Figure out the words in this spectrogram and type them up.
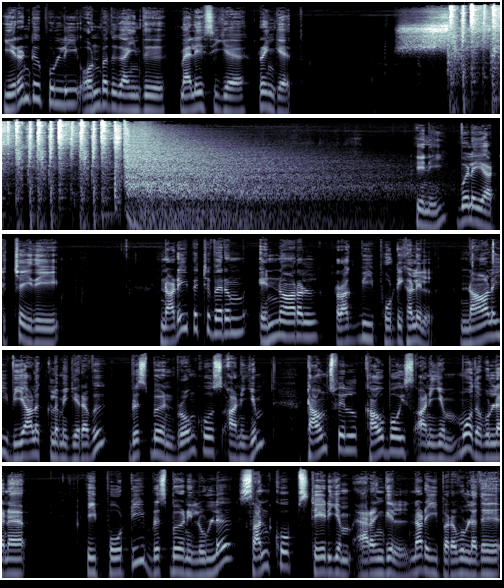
இரண்டு புள்ளி ஒன்பது ஐந்து மலேசிய ரிங்கெத். இனி விளையாட்டுச் செய்தி. நடைபெற்று வரும் என்ஆர்எல் ரக்பி போட்டிகளில் நாளை வியாழக்கிழமை இரவு பிரிஸ்பேர்ன் புரோங்கோஸ் அணியும் டவுன்ஸ்வில் கவுபாய்ஸ் அணியும் மோதவுள்ளன. இப்போட்டி பிரிஸ்பேர்னில் உள்ள சன்கோப் ஸ்டேடியம் அரங்கில் நடைபெறவுள்ளது.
